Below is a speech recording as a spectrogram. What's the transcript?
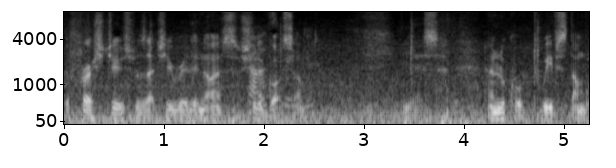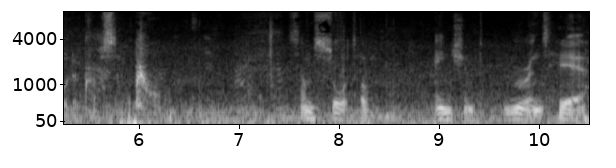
the fresh juice was actually really nice. Should have got some. really Yes. And look what we've stumbled across. Some sort of ancient ruins here.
